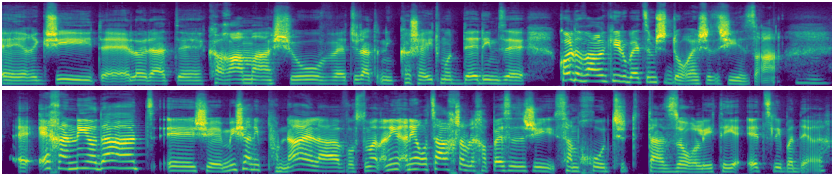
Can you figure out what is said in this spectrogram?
אה, רגשית, אה, לא יודעת, אה, קרה משהו, ואת יודעת, אני קשה להתמודד עם זה, כל דבר כאילו בעצם שדורש איזושהי עזרה. אה, איך אני יודעת שמי שאני פונה אליו, או זאת אומרת, אני, אני רוצה עכשיו לחפש איזושהי סמכות שתעזור לי, תייעץ לי בדרך,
